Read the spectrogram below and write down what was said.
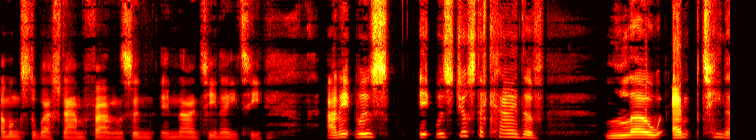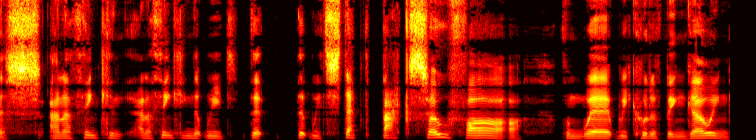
amongst the West Ham fans in, in 1980, and it was it was just a kind of low emptiness and a thinking and a thinking that we that that we'd stepped back so far from where we could have been going.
